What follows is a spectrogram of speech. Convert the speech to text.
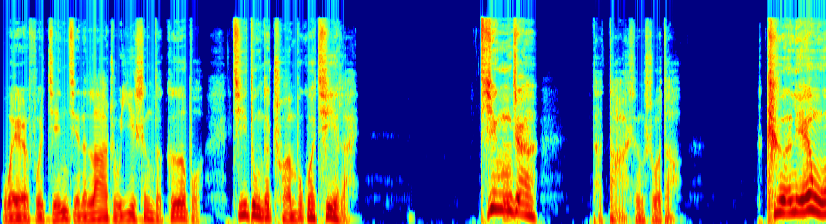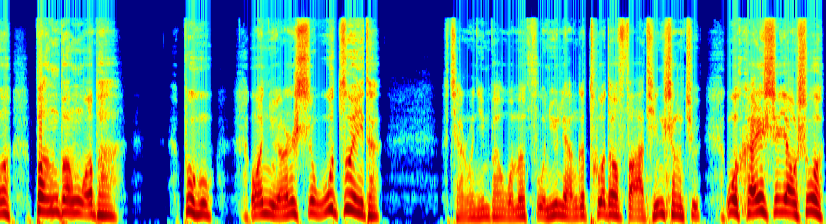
威尔夫紧紧的拉住医生的胳膊，激动的喘不过气来。听着，他大声说道：“可怜我，帮帮我吧！不，我女儿是无罪的。假如您把我们父女两个拖到法庭上去，我还是要说，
